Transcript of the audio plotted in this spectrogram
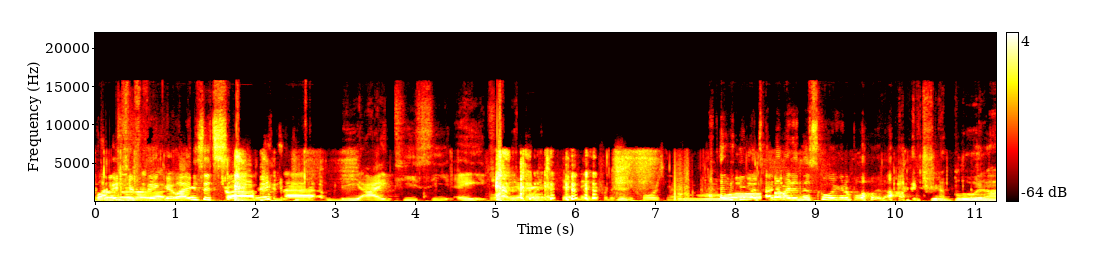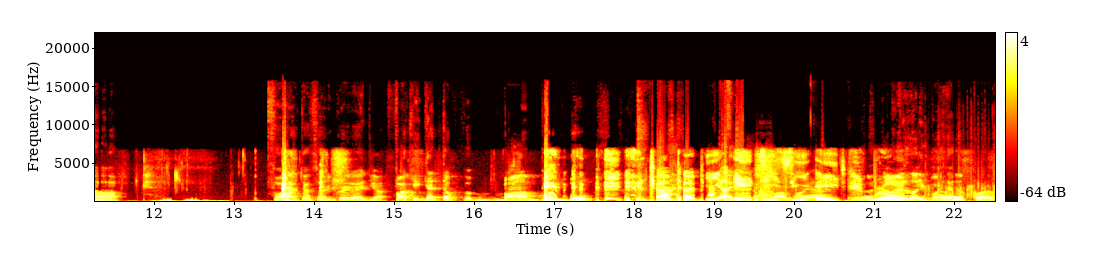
Why is your no, no. finger? Why is it so big? that B I T C H. Why are you having a detonator for the C4s, man? You Whoa. got dynamite in this school. You're gonna blow it up. I'm gonna blow it up. Fuck, that's a great idea. Fuck it, get the f- bomb. Boom, boom. Drop that B I T C H, I bro. like Oh, fucking he's love.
